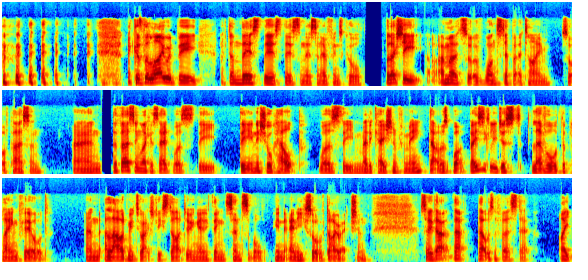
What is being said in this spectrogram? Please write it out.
because the lie would be, I've done this, this, this, and this, and everything's cool. But actually, I'm a sort of one step at a time sort of person. And the first thing, like I said, was the the initial help was the medication for me. That was what basically just leveled the playing field and allowed me to actually start doing anything sensible in any sort of direction. So that that that was the first step. I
